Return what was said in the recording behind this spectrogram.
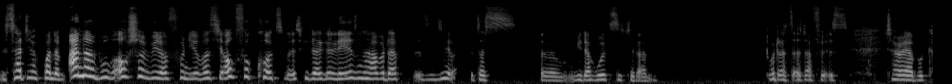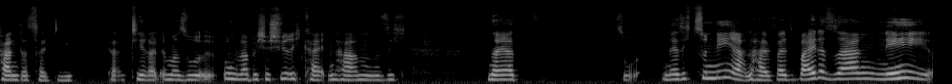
das hatte ich auch bei einem anderen Buch auch schon wieder von ihr, was ich auch vor kurzem erst wieder gelesen habe. Da, das äh, wiederholt sich ja dann. Oder das, dafür ist Terra bekannt, dass halt die Charaktere halt immer so äh, unglaubliche Schwierigkeiten haben, sich, naja, so, naja, sich zu nähern halt, weil beide sagen, nee,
